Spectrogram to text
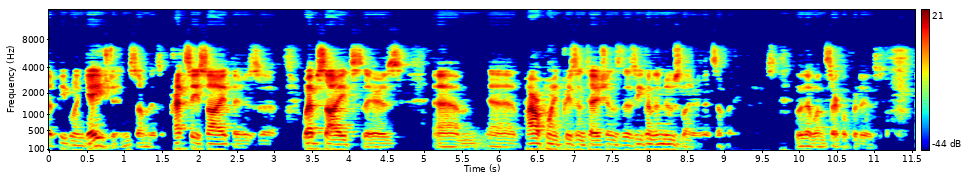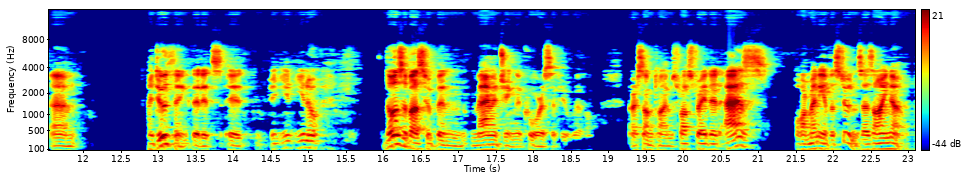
uh, people engaged in. Some there's a Prezi site, there's uh, websites, there's um, uh, PowerPoint presentations. There's even a newsletter that somebody produced, that one circle produced. Um, I do think that it's it. You, you, know, those of us who've been managing the course, if you will, are sometimes frustrated, as are many of the students, as I know,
